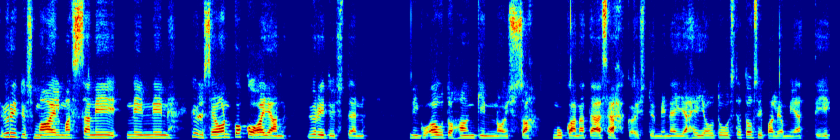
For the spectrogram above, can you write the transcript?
yritysmaailmassa, niin, niin, niin kyllä se on koko ajan yritysten niin kuin autohankinnoissa mukana tämä sähköistyminen, ja he joutuu sitä tosi paljon miettimään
